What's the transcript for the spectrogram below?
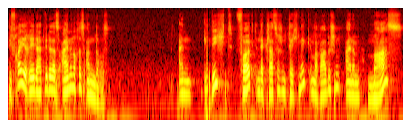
Die freie Rede hat weder das eine noch das andere. Ein Gedicht folgt in der klassischen Technik im Arabischen einem Maß.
